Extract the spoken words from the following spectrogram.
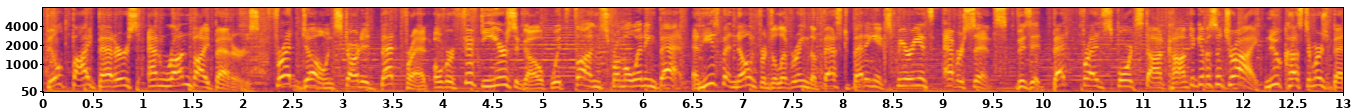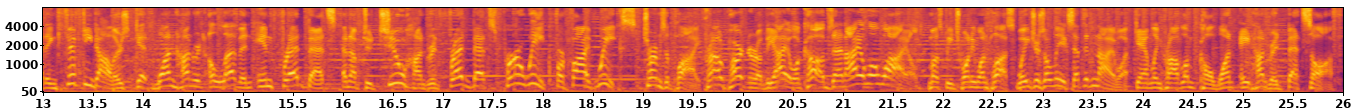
built by bettors and run by bettors. Fred Done started Betfred over 50 years ago with funds from a winning bet, and he's been known for delivering the best betting experience ever since. Visit betfredsports.com to give us a try. New customers betting $50 get 111 in Fred bets and up to 200 Fred bets per week for 5 weeks. Terms apply. Proud partner of the Iowa Cubs and Iowa Wild. Must be 21 plus. Wagers only accepted in Iowa. Gambling problem? Call 1-800-BETS-OFF.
